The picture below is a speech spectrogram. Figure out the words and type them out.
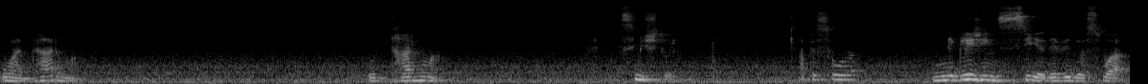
o Adharma o Dharma se mistura. A pessoa negligencia devido à sua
